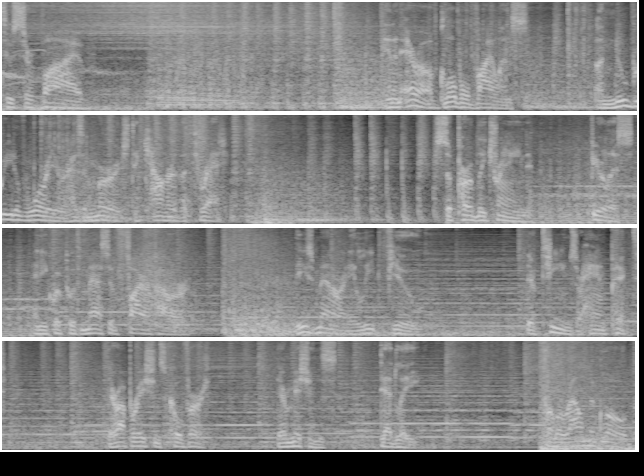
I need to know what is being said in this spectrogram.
To survive. In an era of global violence, a new breed of warrior has emerged to counter the threat. Superbly trained, fearless, and equipped with massive firepower, these men are an elite few. Their teams are handpicked. Their operations covert. Their missions deadly. From around the globe,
